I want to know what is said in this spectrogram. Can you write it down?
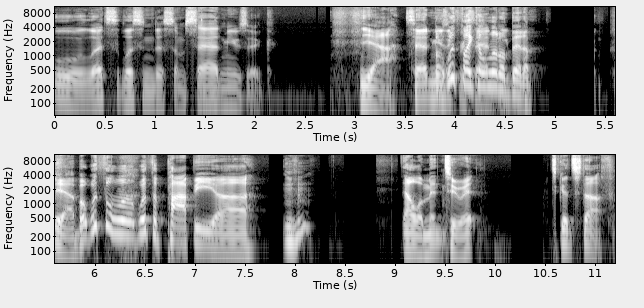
ooh, let's listen to some sad music. Yeah, Sad but music with like a little people. bit of yeah, but with a little with a poppy uh Mhm. element to it. It's good stuff.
